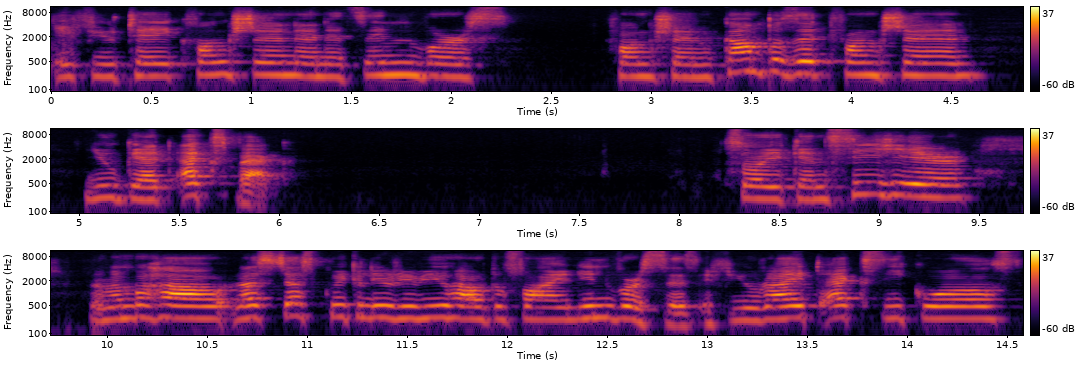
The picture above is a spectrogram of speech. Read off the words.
if you take function and its inverse function, composite function, you get x back. So you can see here, remember how, let's just quickly review how to find inverses. If you write x equals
